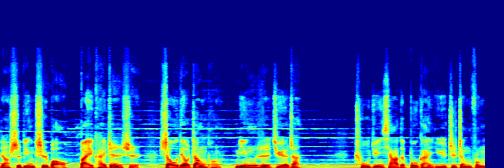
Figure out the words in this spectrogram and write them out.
让士兵吃饱，摆开阵势，烧掉帐篷，明日决战。”楚军吓得不敢与之争锋，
